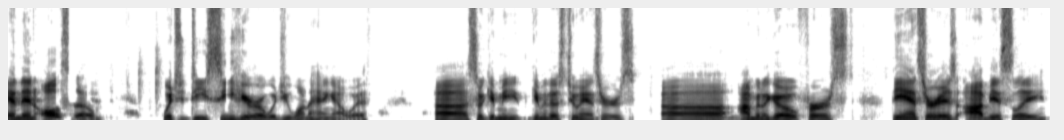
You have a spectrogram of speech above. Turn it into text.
And then also, which DC hero would you want to hang out with? Uh, so give me give me those two answers. Uh, I'm gonna go first. The answer is obviously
